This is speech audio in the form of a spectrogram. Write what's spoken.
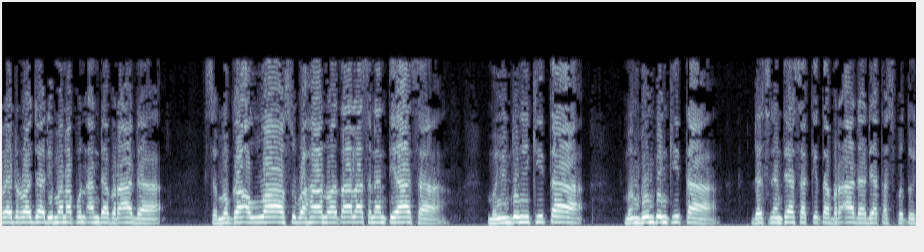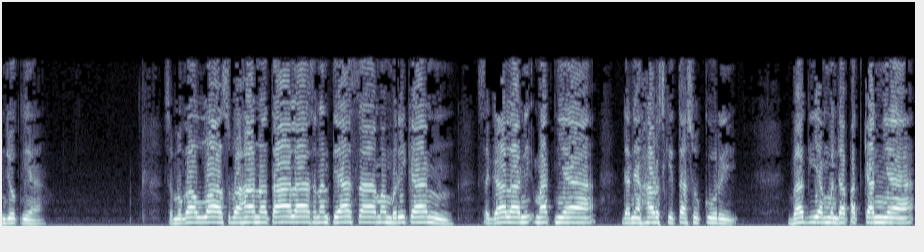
Radio Raja di mana pun anda berada Semoga Allah subhanahu wa ta'ala senantiasa Melindungi kita Membimbing kita Dan senantiasa kita berada di atas petunjuknya. Semoga Allah subhanahu wa ta'ala senantiasa memberikan segala nikmatnya dan yang harus kita syukuri bagi yang mendapatkannya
